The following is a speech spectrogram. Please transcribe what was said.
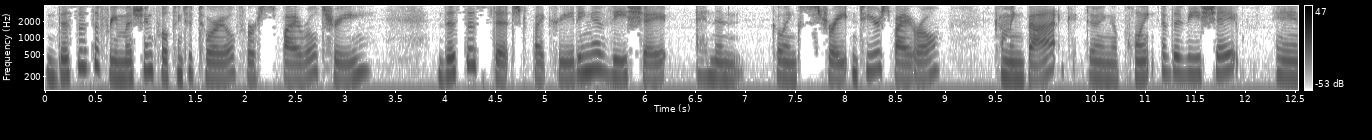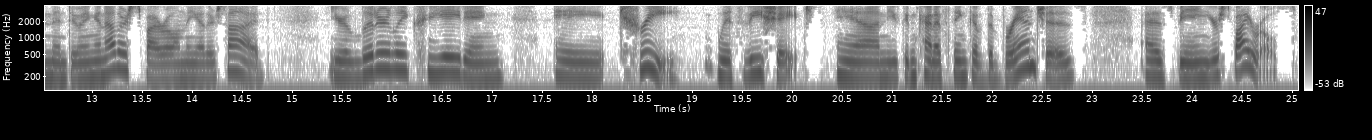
This is the free motion quilting tutorial for Spiral Tree. This is stitched by creating a V shape and then going straight into your spiral, coming back, doing a point of the V shape, and then doing another spiral on the other side. You're literally creating a tree with V shapes, and you can kind of think of the branches as being your spirals.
